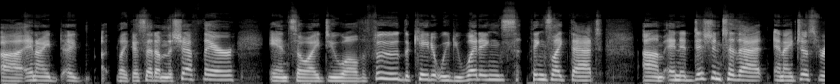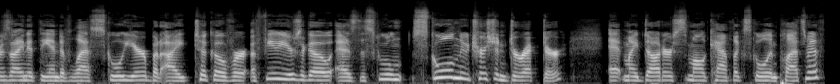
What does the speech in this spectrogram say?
uh, and I, I, like I said, I'm the chef there, and so I do all the food, the cater. We do weddings, things like that. Um, in addition to that, and I just resigned at the end of last school year, but I took over a few years ago as the school school nutrition director at my daughter's small Catholic school in Plattsmouth,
